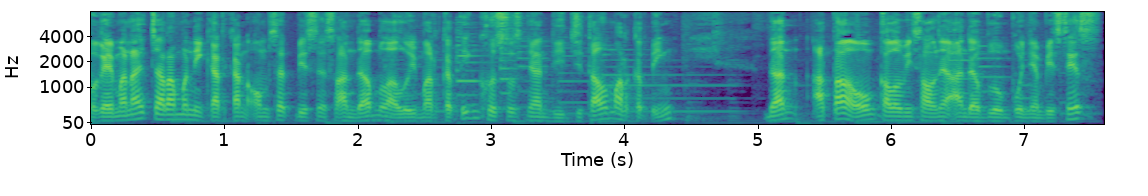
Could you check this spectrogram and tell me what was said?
bagaimana cara meningkatkan omset bisnis Anda melalui marketing khususnya digital marketing dan atau kalau misalnya Anda belum punya bisnis,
